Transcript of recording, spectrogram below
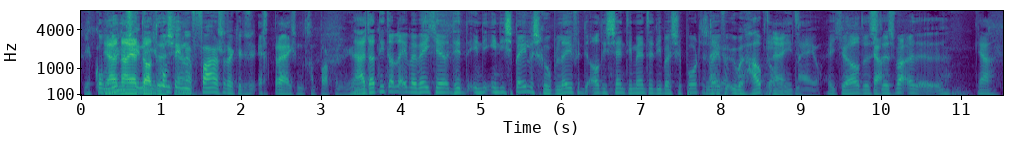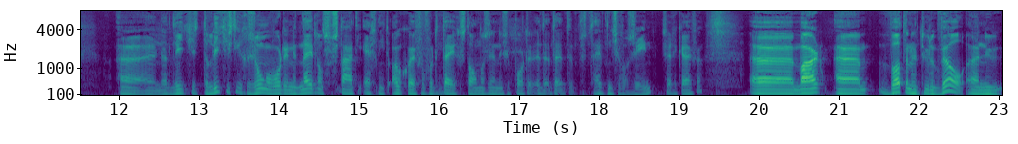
Je komt, Ja, nu nou dus ja, in, dat je dus, komt in ja. een fase dat je dus echt prijzen moet gaan pakken nu. hè? Nou, dat niet alleen, maar weet je, dit, in, die, in die spelersgroep leven die- al die sentimenten die bij supporters Nee, leven joh. überhaupt al niet. nee joh. Weet je wel, dus, Ja. dus ja. Eh, dat liedjes, de liedjes die gezongen worden in het Nederlands verstaat hij echt niet. Ook even voor de tegenstanders en de supporters. Het, heeft niet zoveel zin, zeg ik even. Eh, maar ehm, wat er natuurlijk wel eh, nu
